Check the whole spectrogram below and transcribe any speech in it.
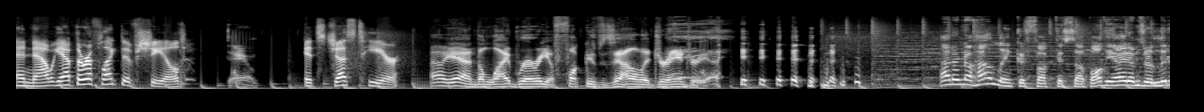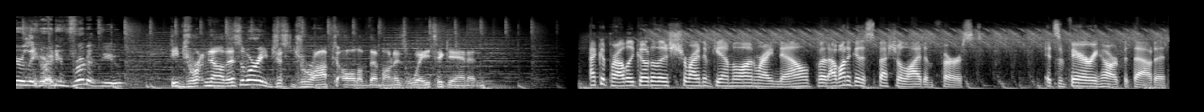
And now we have the reflective shield. Damn. It's just here. Oh yeah, in the library of fucking Zaladrandria. I don't know how Link could fuck this up. All the items are literally right in front of you. he dro- no, this is where he just dropped all of them on his way to Ganon. I could probably go to the Shrine of Gamelon right now, but I want to get a special item first. It's very hard without it.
